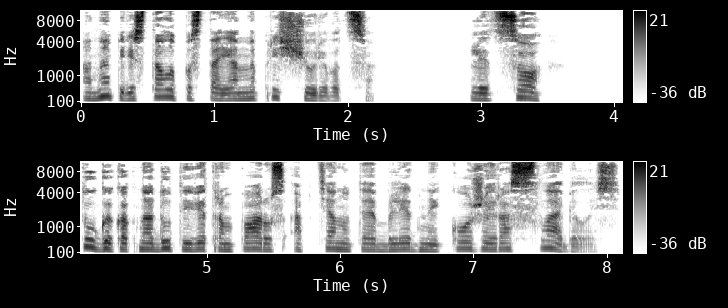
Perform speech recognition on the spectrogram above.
Она перестала постоянно прищуриваться. Лицо, туго как надутый ветром парус, обтянутое бледной кожей, расслабилось.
